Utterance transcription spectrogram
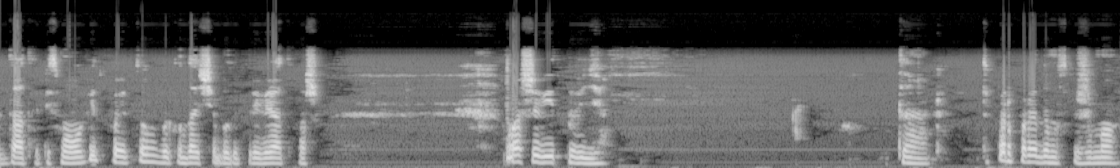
дати письмову відповідь, то викладач ще буде перевіряти ваш, ваші відповіді. Так, тепер перейдемо, скажімо.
